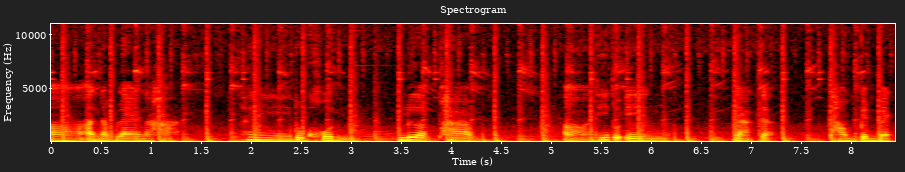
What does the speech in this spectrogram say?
ออันดับแรกนะคะ ให้ทุกคนเลือกภาพที่ตัวเองอยากจะทำเป็นแบ็ก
